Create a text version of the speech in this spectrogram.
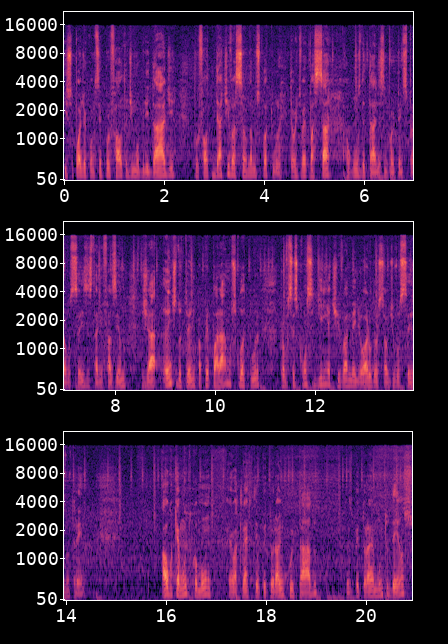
isso pode acontecer por falta de mobilidade, por falta de ativação da musculatura. Então, a gente vai passar alguns detalhes importantes para vocês estarem fazendo já antes do treino para preparar a musculatura para vocês conseguirem ativar melhor o dorsal de vocês no treino. Algo que é muito comum é o atleta ter o peitoral encurtado, o peitoral é muito denso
